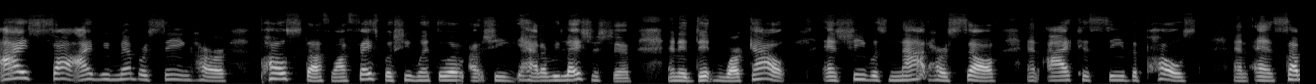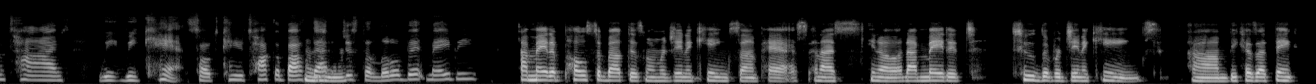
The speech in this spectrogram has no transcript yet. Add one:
I saw, I remember seeing her post stuff on Facebook. She went through, a, she had a relationship and it didn't work out, and she was not herself. And I could see the post, and and sometimes we we can't. So can you talk about mm-hmm. that just a little bit, maybe? I made a post about this when Regina King's son passed, and I, you know, and I made it to the Regina Kings um, because I think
